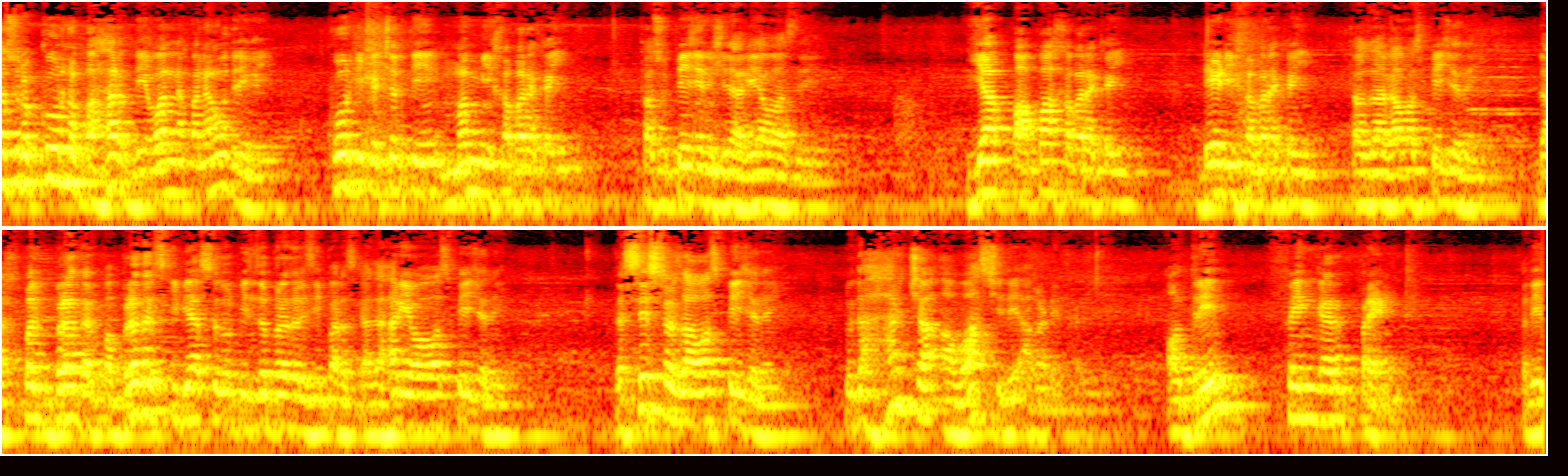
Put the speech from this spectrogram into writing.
تاسو له کور نه بهر دیوال نه پناه ودرېږئ کور کې که چېرته ممي خبره کوي تاسو پېژنئ چې د هغې اواز دی یا پاپا خبره کوي ډیډی خبره کوي تاسو هغه واس پیژنئ د خپل برادر په برادرز کې بیا څلور پنځه برادرز یې پرس کړه د هر یو اواز پیژنئ د سیسټرز اواز پیژنئ نو د هر چا اواز چې دی هغه ډیفرنټ دی او دریم فنګر پرینټ په دې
